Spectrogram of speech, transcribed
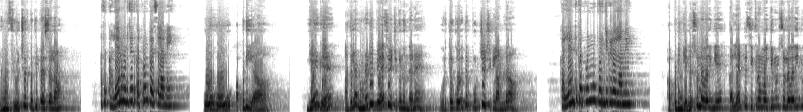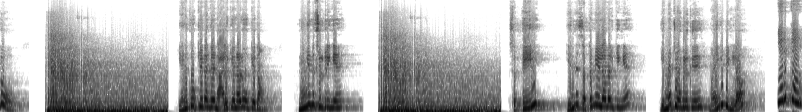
நம்ம ஃபியூச்சர் பத்தி பேசலாம். அது கல்யாணம் முடிஞ்சதுக்கு அப்புறம் பேசலாமே. ஓஹோ அப்படியா? ஏங்க அதெல்லாம் முன்னாடி பேசி வச்சுக்கணும் தானே? ஒருத்தருக்கு ஒருத்தர் புடிச்சு வச்சுக்கலாம்ல? கல்யாணத்துக்கு அப்புறமும் புரிஞ்சுக்கிடலாமே. அப்ப நீங்க என்ன சொல்ல வரீங்க? கல்யாணத்தை சீக்கிரம் வைக்கணும்னு சொல்ல வரீங்களோ? எனக்கு ஓகே தாங்க நாளைக்கு நாளும் ஓகே தான் நீங்க என்ன சொல்றீங்க? சக்தி என்ன சத்தமே இல்லாம இருக்கீங்க? என்னாச்சு உங்களுக்கு? மயங்கிட்டீங்களா? இருக்கேன்.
